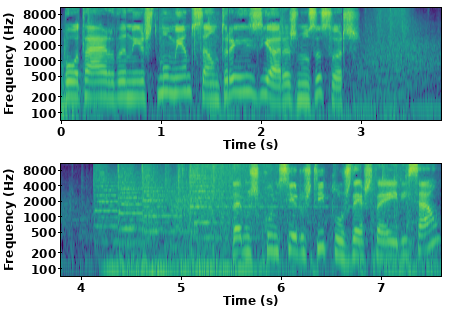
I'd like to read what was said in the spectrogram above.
Boa tarde, neste momento são 13 horas nos Açores. Vamos conhecer os títulos desta edição.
